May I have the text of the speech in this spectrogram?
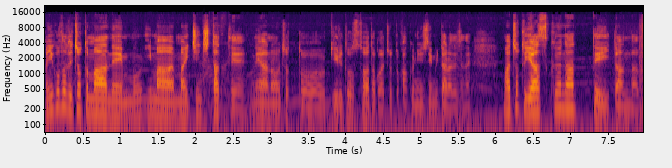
うんまあ、いうことで、ちょっとまあね、もう今、まあ1日経ってね、あの、ちょっとギルドストアとかちょっと確認してみたらですね、まあちょっと安くなっていたんだと。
